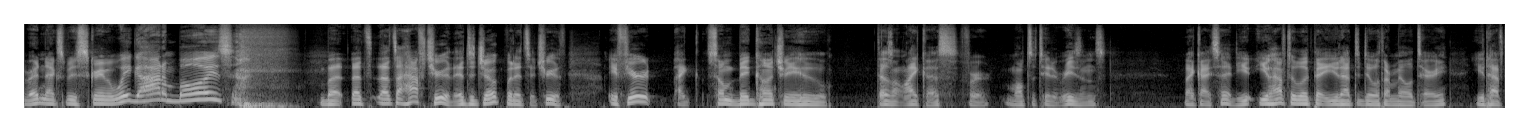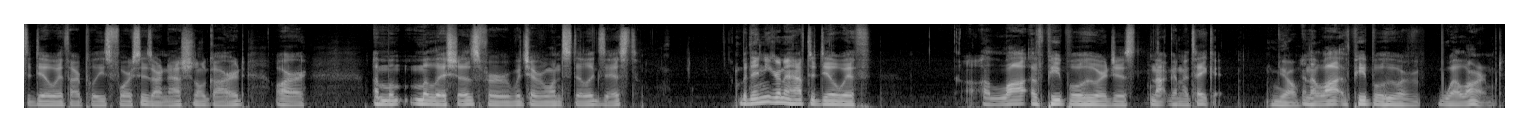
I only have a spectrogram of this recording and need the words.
rednecks be screaming, "We got 'em, boys!" but that's that's a half truth. It's a joke, but it's a truth. If you're like some big country who doesn't like us for multitude of reasons, like I said, you, you have to look that you'd have to deal with our military, you'd have to deal with our police forces, our national guard, our um, militias for whichever ones still exist. But then you're going to have to deal with a lot of people who are just not going to take it. Yeah. and a lot of people who are well armed.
